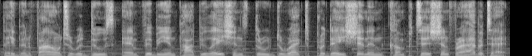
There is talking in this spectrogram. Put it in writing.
They've been found to reduce amphibian populations through direct predation and competition for habitat.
